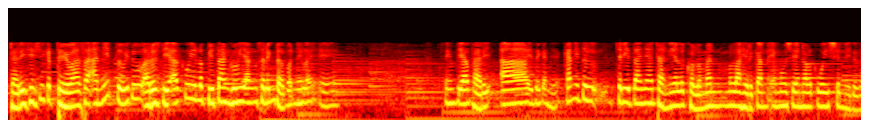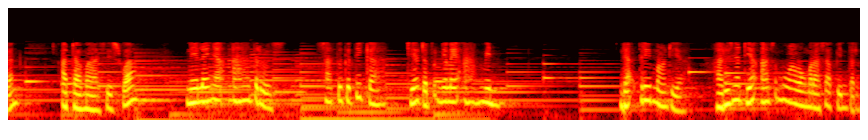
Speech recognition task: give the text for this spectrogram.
dari sisi kedewasaan itu itu harus diakui lebih tangguh yang sering dapat nilai E. Sing tiap hari A itu kan ya. Kan itu ceritanya Daniel Goleman melahirkan emotional question itu kan. Ada mahasiswa nilainya A terus. Satu ketika dia dapat nilai amin. Tidak terima dia. Harusnya dia A semua orang merasa pinter.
